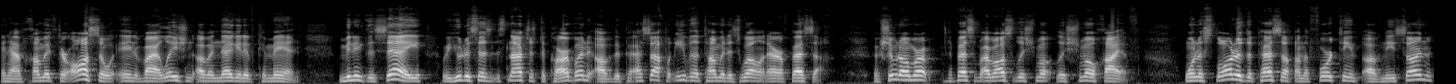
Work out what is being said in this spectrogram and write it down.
and have chametz, they're also in violation of a negative command. Meaning to say, Yehuda says it's not just the korban of the Pesach, but even the tamid as well in erev Pesach. Shimon Omer the Pesach also lishmo chayev. One who slaughters the Pesach on the 14th of Nisan,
